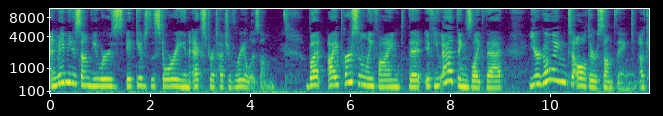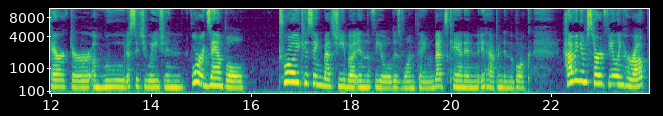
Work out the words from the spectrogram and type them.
And maybe to some viewers, it gives the story an extra touch of realism. But I personally find that if you add things like that, you're going to alter something a character, a mood, a situation. For example, Troy kissing Bathsheba in the field is one thing. That's canon, it happened in the book. Having him start feeling her up,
